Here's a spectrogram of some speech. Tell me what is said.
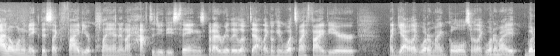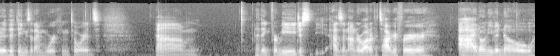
I don't want to make this like five year plan and I have to do these things but I really looked at like okay what's my five year like yeah like what are my goals or like what are my what are the things that I'm working towards um I think for me just as an underwater photographer I don't even know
